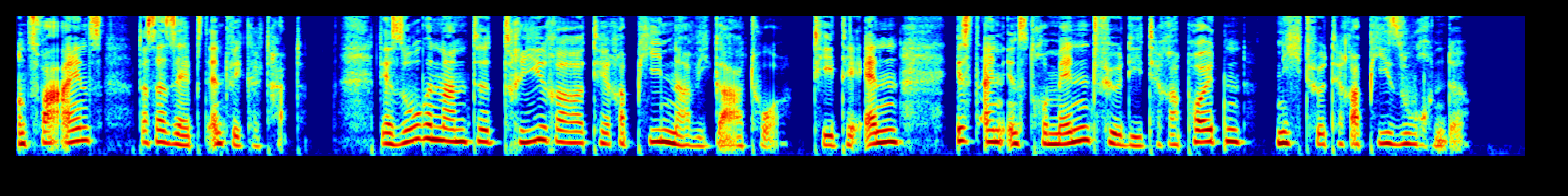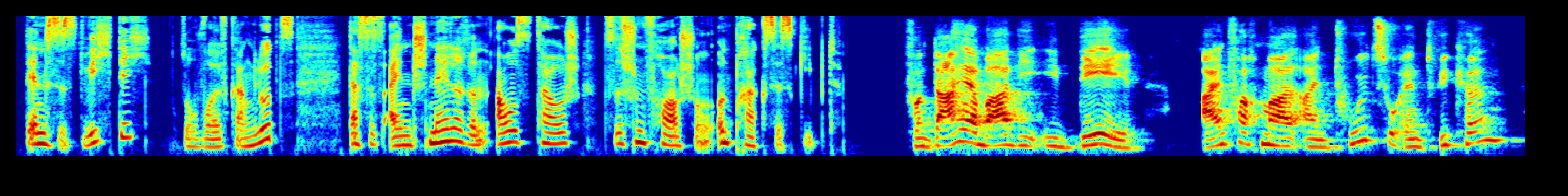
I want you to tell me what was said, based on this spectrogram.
Und zwar eins, das er selbst entwickelt hat. Der sogenannte Trierer Therapienavigator, TTN, ist ein Instrument für die Therapeuten, nicht für Therapiesuchende. Denn es ist wichtig, so Wolfgang Lutz, dass es einen schnelleren Austausch zwischen Forschung und Praxis gibt. Von daher war die Idee, einfach mal ein Tool zu entwickeln,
